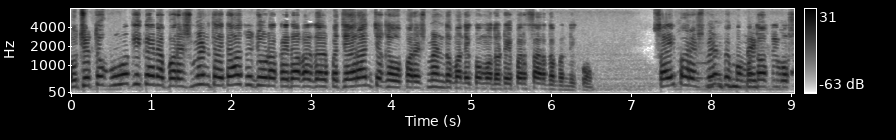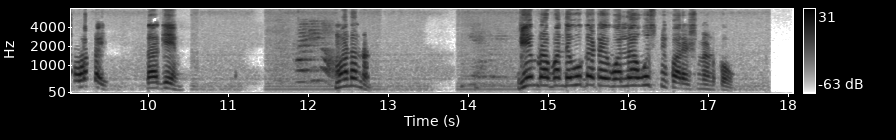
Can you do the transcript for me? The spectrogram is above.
او چې ته هو کې کنه پرشمنټ ته تاسو جوړه کړئ دا غزه په جران چې غو پرشمنټ د باندې کومو د ټیپر سر د باندې کوم صحیح پرشمنټ به کوم تاسو ور شروع کړئ دا گیم مننه گیم را باندې وګټئ والله اوس په پرشمنټ کوم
